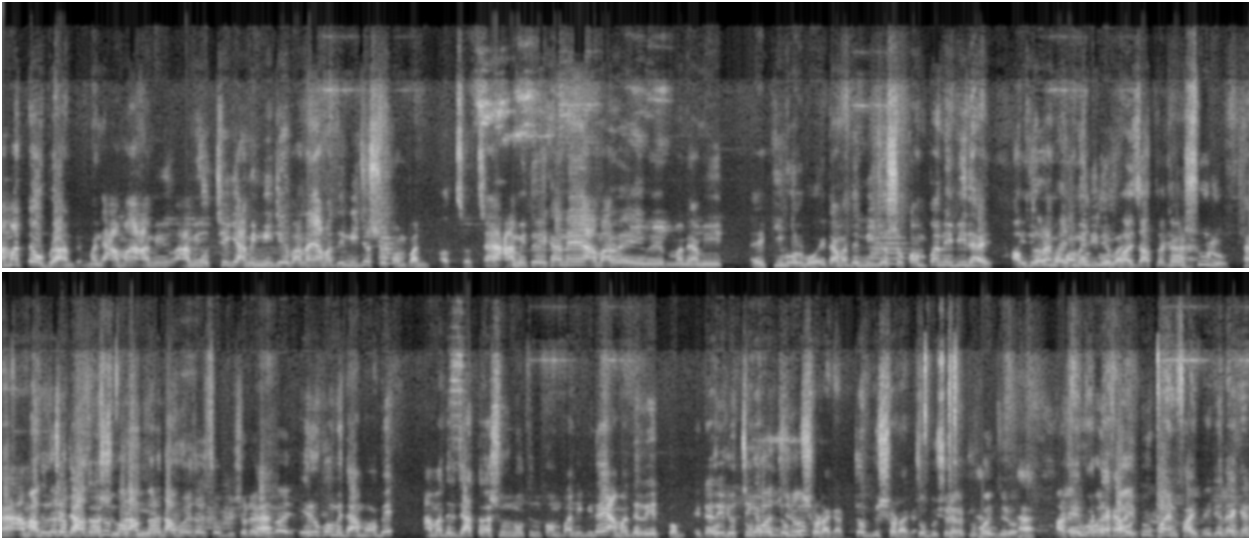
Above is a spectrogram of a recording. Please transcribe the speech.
আমারটাও ব্র্যান্ড মানে আমার আমি আমি হচ্ছে কি আমি নিজে বানাই আমাদের নিজস্ব কোম্পানি আচ্ছা আচ্ছা। হ্যাঁ আমি তো এখানে আমার মানে আমি কি বলব? এটা আমাদের নিজস্ব কোম্পানি বিধায়। হ্যাঁ। হ্যাঁ হয়ে হ্যাঁ, এরকমই দাম হবে। আমাদের যাত্রা শুরু নতুন কোম্পানি বিদায় আমাদের রেট কম। এটা রেট হচ্ছে চব্বিশশো টাকা চব্বিশশো টাকা। চব্বিশশো টাকা টু পয়েন্ট জিরো হ্যাঁ আর এরপর দেখাবো টু পয়েন্ট ফাইভ এই যে দেখেন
